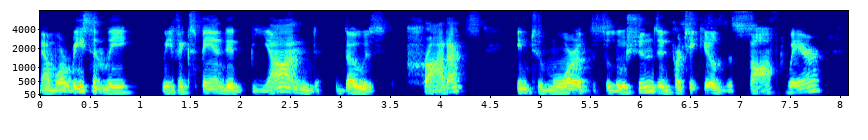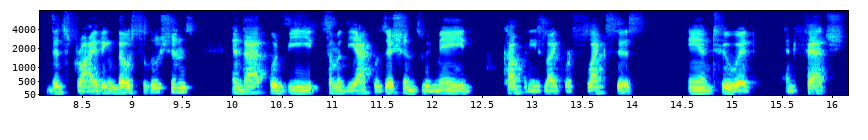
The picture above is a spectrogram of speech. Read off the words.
Now, more recently, we've expanded beyond those products into more of the solutions, in particular the software that's driving those solutions. And that would be some of the acquisitions we made, companies like Reflexis, Antuit, and Fetch,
